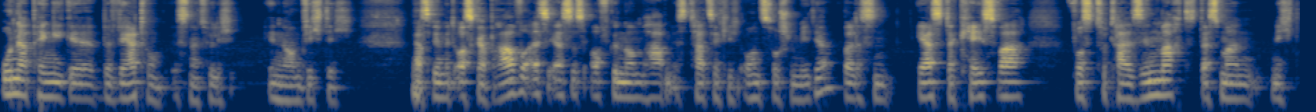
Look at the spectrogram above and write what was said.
unabhängige Bewertung ist natürlich enorm wichtig. Ja. Was wir mit Oscar Bravo als erstes aufgenommen haben, ist tatsächlich Own Social Media, weil das ein erster Case war, wo es total Sinn macht, dass man nicht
